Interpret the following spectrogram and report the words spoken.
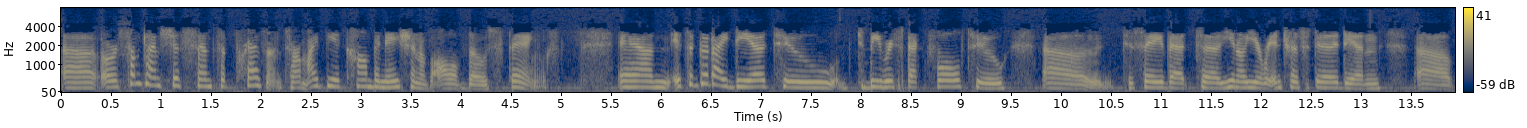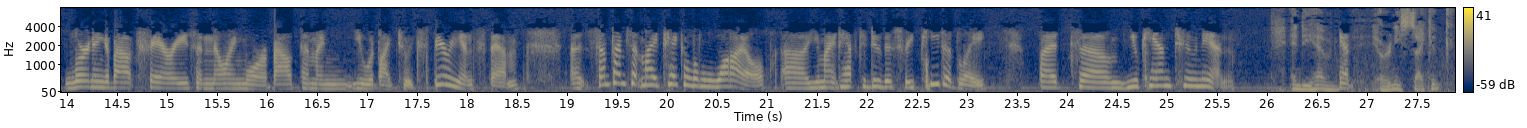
uh, or sometimes just sense a presence, or it might be a combination of all of those things. And it's a good idea to to be respectful, to uh, to say that uh, you know you're interested in uh, learning about fairies and knowing more about them, and you would like to experience them. Uh, sometimes it might take a little while. Uh, you might have to do this repeatedly, but um, you can tune in. And do you have yep. are any psychic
